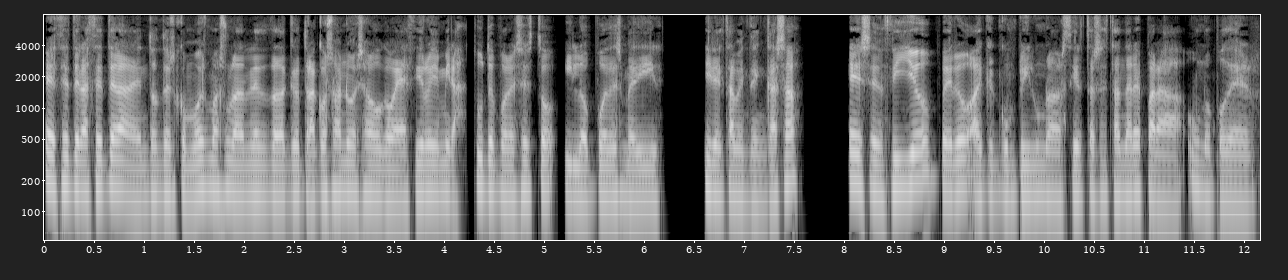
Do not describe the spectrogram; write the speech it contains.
etcétera, etcétera. Entonces, como es más una anécdota que otra cosa, no es algo que vaya a decir, oye, mira, tú te pones esto y lo puedes medir directamente en casa. Es sencillo, pero hay que cumplir unos ciertos estándares para uno poder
